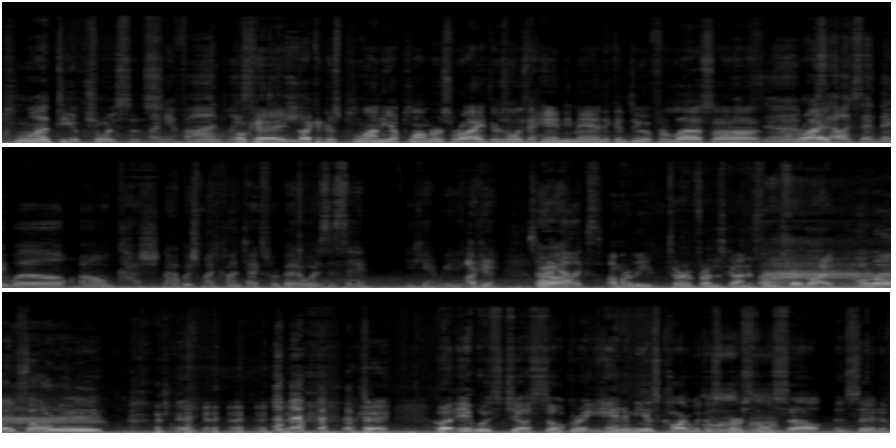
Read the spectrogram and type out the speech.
plenty of choices. Plenty of fun places Okay, to eat. like there's plenty of plumbers, right? There's always a handyman that can do it for less, uh, uh, right? Alex said they will. Oh gosh, I wish my contacts were better. What does it say? You can't read it. I can can't. you? Sorry, well, Alex. I'm gonna be turning in front of this guy in front of this red light. All right, sorry. Okay. okay. But it was just so great. He handed me his card with his personal Mm-hmm. cell and said, "If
